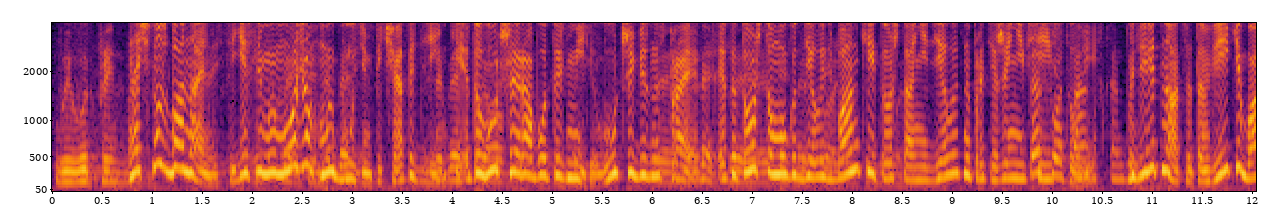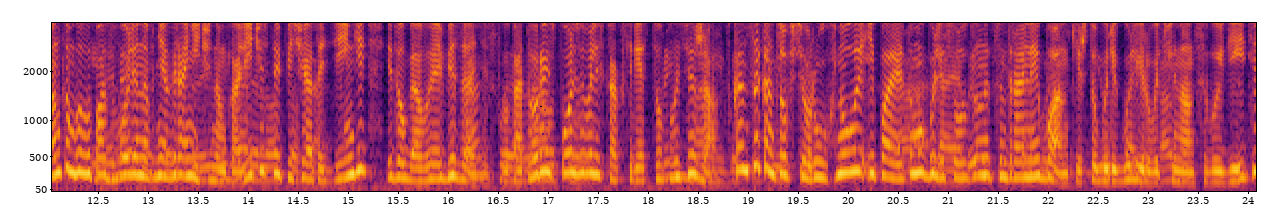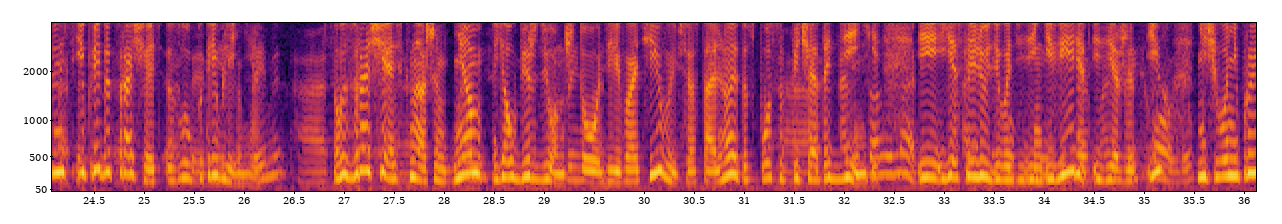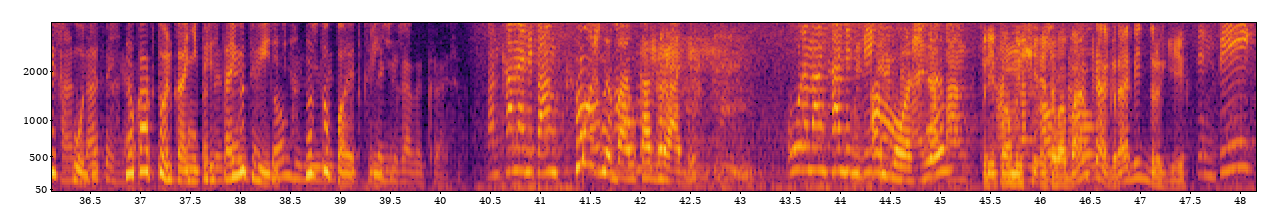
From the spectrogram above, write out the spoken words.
Начну с банальности. Если мы можем, мы будем печатать деньги. Это лучшая работа в мире, лучший бизнес-проект. Это то, что могут делать банки и то, что они делают на протяжении всей истории. В XIX веке банкам было позволено в неограниченном количестве печатать деньги и долговые обязательства, которые использовались как средство платежа. В конце концов, все рухнуло, и поэтому были созданы центральные банки, чтобы регулировать финансовую деятельность и предотвращать злоупотребление. Возвращаясь к нашим дням, я убежден, что деривативы деривативы и все остальное – это способ печатать деньги. И если люди в эти деньги верят и держат их, ничего не происходит. Но как только они перестают верить, наступает кризис. Можно банк ограбить, а можно При помощи этого банка ограбить других.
